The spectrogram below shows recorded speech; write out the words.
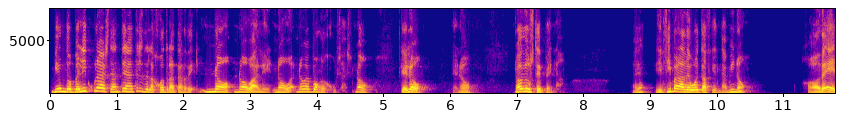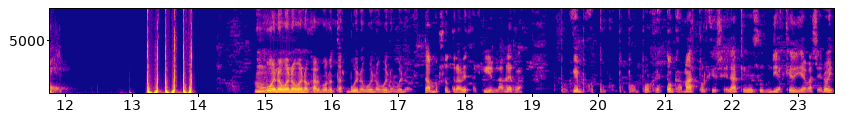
viendo películas de Antena 3 de las 4 de la tarde. No, no vale, no, no me ponga excusas. No, que no, que no. No de usted pena. ¿Eh? Y encima la de vuelta a Hacienda, a mí no. Joder. Bueno, bueno, bueno, Calborotas. Bueno, bueno, bueno, bueno. Estamos otra vez aquí en la guerra. ¿Por qué? Por- por- por- Porque toca más, porque será que es un día. ¿Qué día va a ser hoy?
